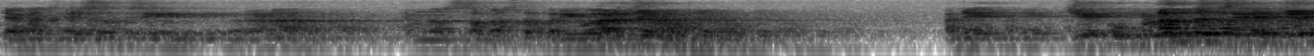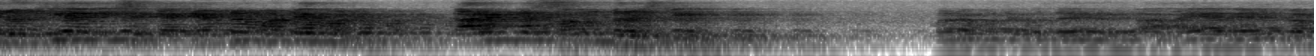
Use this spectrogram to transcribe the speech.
તેમજ કેશવસિંહ રણા એમનો સમસ્ત પરિવારજનો અને જે ઉપલબ્ધ છે, જે નથી આવી શકે એમના માટે પણ, કારણ કે સમદ્રષ્ટિ. મારા માટે બધા આયા વેલકમ.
